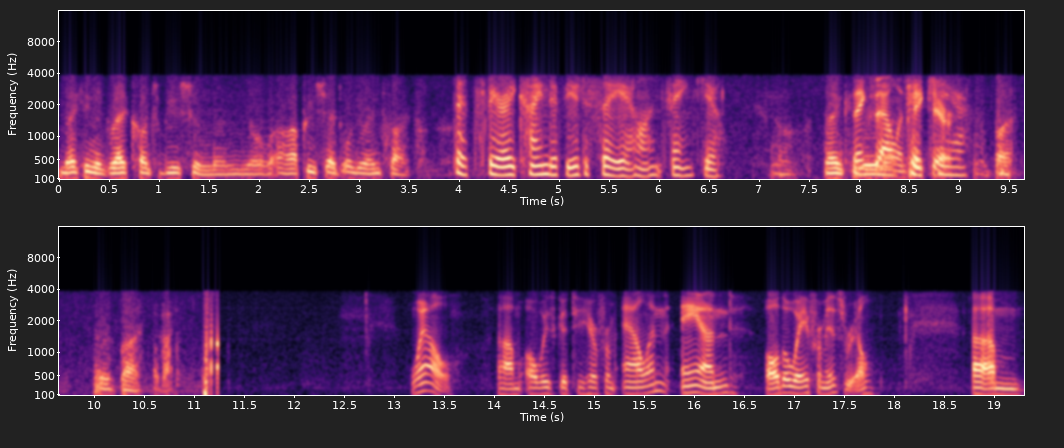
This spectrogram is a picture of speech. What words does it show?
making a great contribution, and I appreciate all your insights. That's very kind of you to say, Alan. Thank you. Yeah. Thank you. Thanks, Alan. Take, Take care. care. Bye. Bye. Bye. Well, um, always good to hear from Alan and all the way from Israel. Um,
